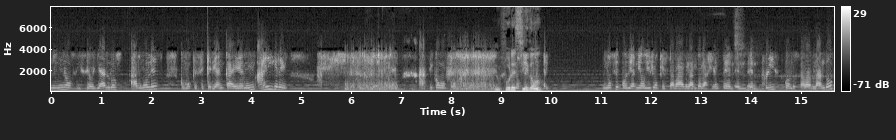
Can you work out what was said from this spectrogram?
niños y se oían los árboles como que se querían caer, un aire así como Enfurecido. No no se podía ni oír lo que estaba hablando la gente, el, el, el priest cuando estaba hablando,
